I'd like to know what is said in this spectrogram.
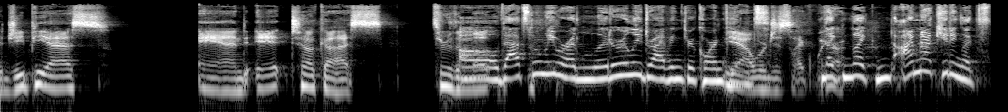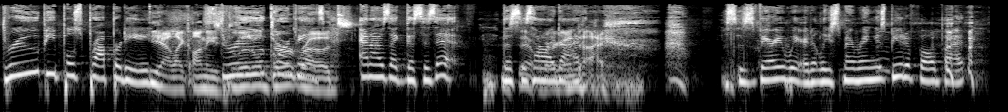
a GPS, and it took us through the oh, mo- that's when we were literally driving through cornfields. yeah, we're just like like, like I'm not kidding. Like through people's property. yeah, like on these little dirt roads. And I was like, this is it. This is Yeah, how I we're gonna died. die. This is very weird. At least my ring is beautiful, but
